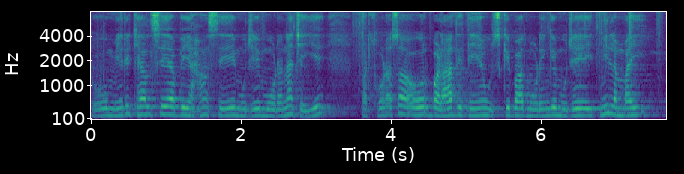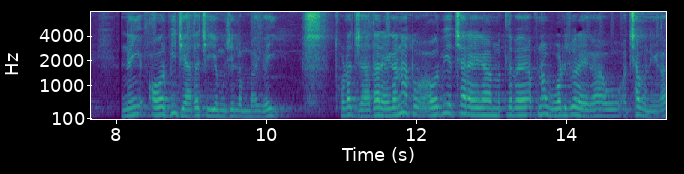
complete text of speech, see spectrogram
तो मेरे ख्याल से अब यहाँ से मुझे मोड़ना चाहिए और थोड़ा सा और बढ़ा देते हैं। उसके बाद मोड़ेंगे। मुझे इतनी लंबाई नहीं, और भी ज़्यादा चाहिए मुझे लंबाई भाई। थोड़ा ज़्यादा रहेगा ना तो और भी अच्छा रहेगा। मतलब है, अपना वर्ड जो रहेगा, वो अच्छा बनेगा।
